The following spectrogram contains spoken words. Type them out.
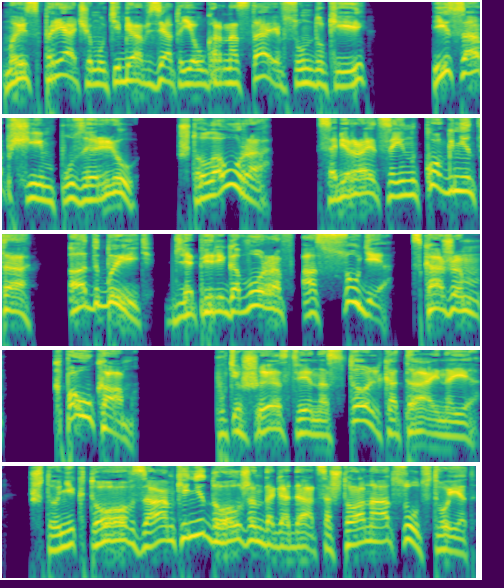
Мы спрячем у тебя взятые у горностая в сундуки и сообщим пузырю, что Лаура собирается инкогнито отбыть для переговоров о суде, скажем, к паукам. Путешествие настолько тайное, что никто в замке не должен догадаться, что она отсутствует.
